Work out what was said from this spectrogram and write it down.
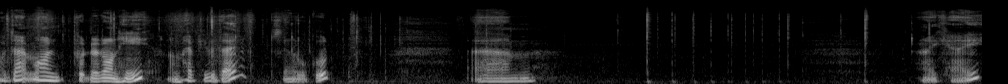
I don't mind putting it on here. I'm happy with that. It's going to look good. Um, okay.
